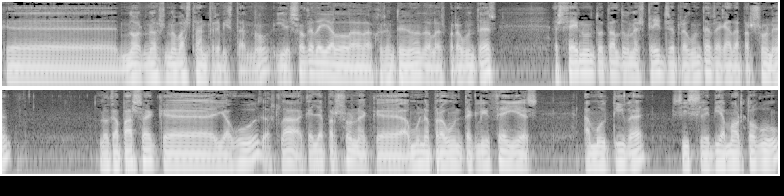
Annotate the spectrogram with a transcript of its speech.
que no, no, no va estar entrevistant, no? I això que deia el, el José Antonio de les preguntes, es feien un total d'unes 13 preguntes a cada persona, el que passa que hi ha hagut, esclar, aquella persona que amb una pregunta que li feies emotiva, si se li havia mort algú,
